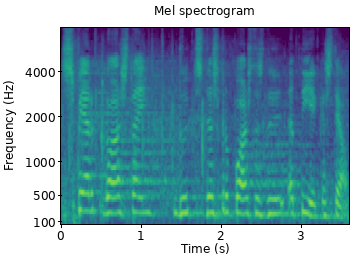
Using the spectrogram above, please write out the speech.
Espero que gostem do- das propostas de Atia Castelo.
